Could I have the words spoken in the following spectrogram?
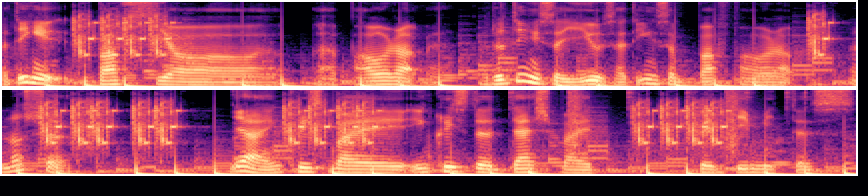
I think it buffs your uh, power up eh? I don't think it's a use, I think it's a buff power up. I'm not sure. Yeah, increase by increase the dash by 20 meters.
